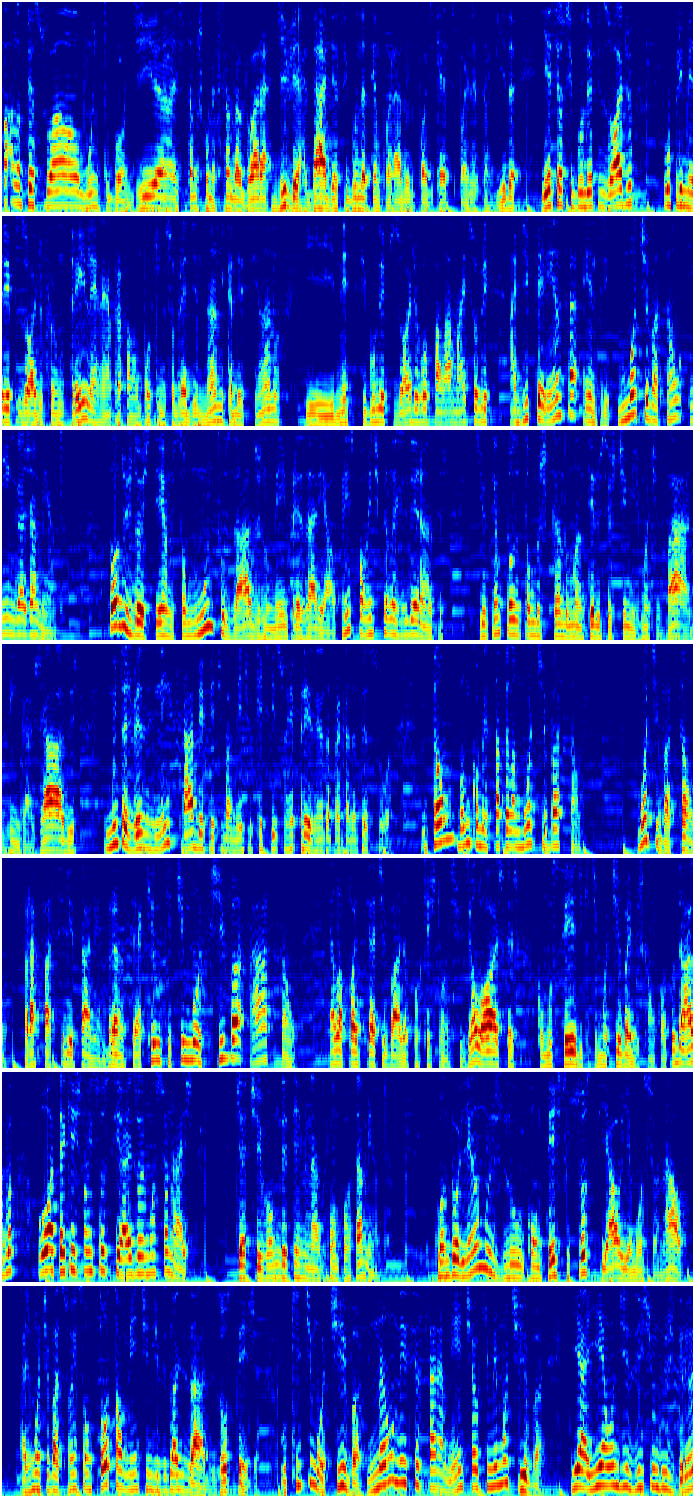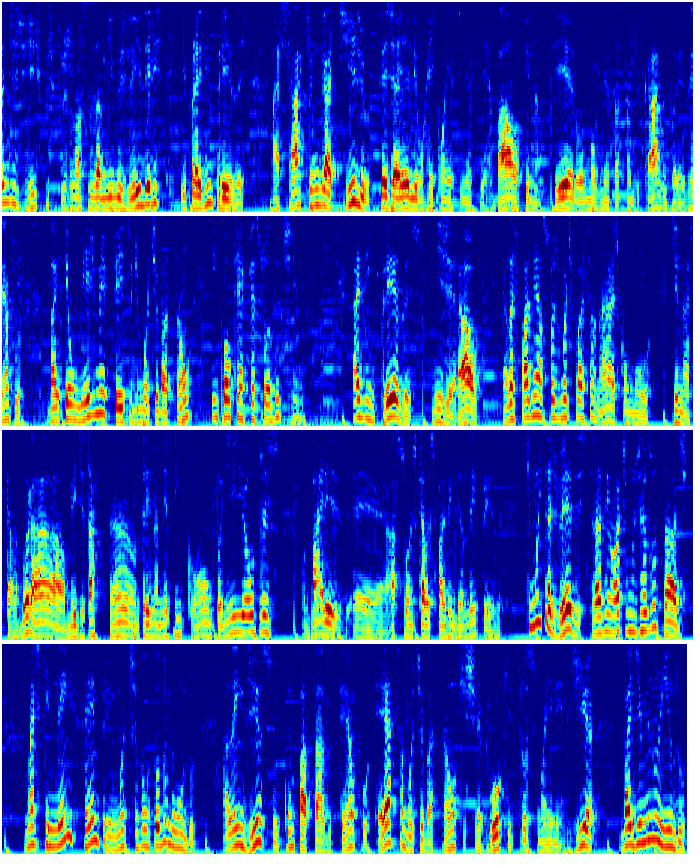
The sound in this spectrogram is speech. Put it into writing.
Fala pessoal, muito bom dia. Estamos começando agora de verdade a segunda temporada do podcast Spoilers da Vida e esse é o segundo episódio. O primeiro episódio foi um trailer, né, para falar um pouquinho sobre a dinâmica desse ano e nesse segundo episódio eu vou falar mais sobre a diferença entre motivação e engajamento. Todos os dois termos são muito usados no meio empresarial, principalmente pelas lideranças que o tempo todo estão buscando manter os seus times motivados, engajados, e muitas vezes nem sabe efetivamente o que, que isso representa para cada pessoa. Então, vamos começar pela motivação. Motivação, para facilitar a lembrança, é aquilo que te motiva à ação. Ela pode ser ativada por questões fisiológicas, como sede que te motiva a ir buscar um copo d'água, ou até questões sociais ou emocionais, que ativam um determinado comportamento. Quando olhamos no contexto social e emocional, as motivações são totalmente individualizadas, ou seja, o que te motiva não necessariamente é o que me motiva. E aí é onde existe um dos grandes riscos para os nossos amigos líderes e para as empresas. Achar que um gatilho, seja ele um reconhecimento verbal, financeiro ou movimentação de cargo, por exemplo, vai ter o mesmo efeito de motivação em qualquer pessoa do time. As empresas, em geral, elas fazem ações motivacionais como ginástica laboral, meditação, treinamento em company e outras várias é, ações que elas fazem dentro da empresa, que muitas vezes trazem ótimos resultados, mas que nem sempre motivam todo mundo. Além disso, com o passar do tempo, essa motivação que chegou, que trouxe uma energia, vai diminuindo.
